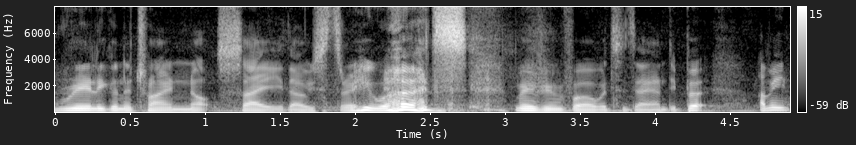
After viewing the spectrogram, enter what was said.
really going to try and not say those three words moving forward today, Andy. But I mean,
